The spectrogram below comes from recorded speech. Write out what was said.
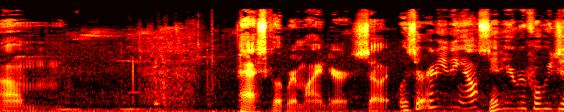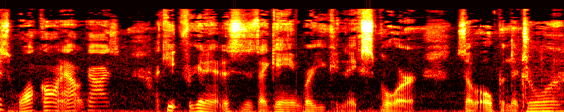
um, passcode reminder. So, was there anything else in here before we just walk on out, guys? I keep forgetting that this is a game where you can explore. So, open the drawer,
